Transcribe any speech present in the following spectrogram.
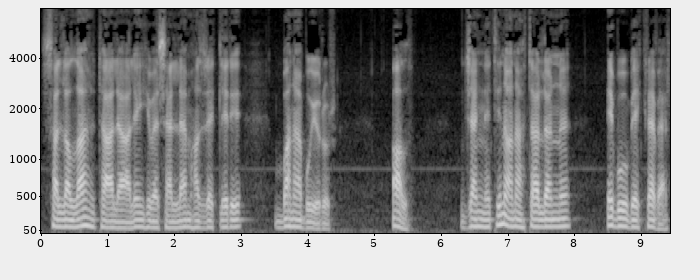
sallallahu teala aleyhi ve sellem hazretleri bana buyurur. Al. Cennetin anahtarlarını Ebu Bekre ver.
